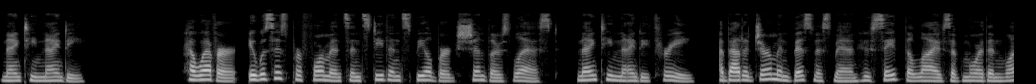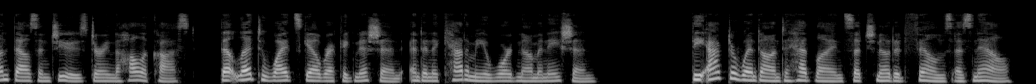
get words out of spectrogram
1990. However, it was his performance in Steven Spielberg's Schindler's List, 1993, about a German businessman who saved the lives of more than 1,000 Jews during the Holocaust, that led to wide-scale recognition and an Academy Award nomination. The actor went on to headline such noted films as Nell,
